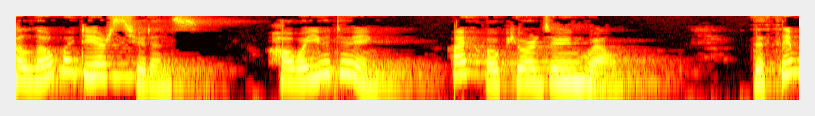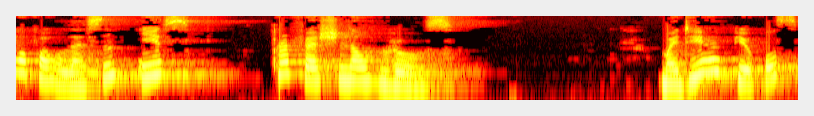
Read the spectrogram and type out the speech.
Hello, my dear students. How are you doing? I hope you are doing well. The theme of our lesson is professional rules. My dear pupils,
